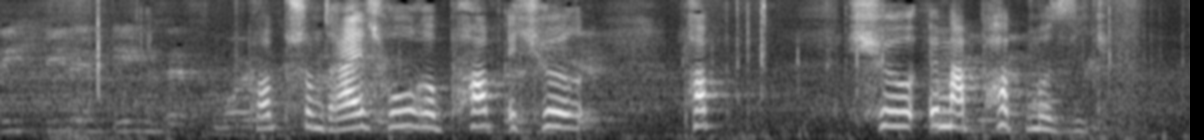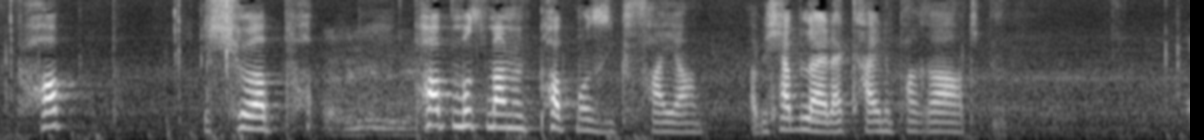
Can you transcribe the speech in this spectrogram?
nicht viel entgegensetzen heute. Pop, schon drei Tore. Pop, ich höre Pop. Ich höre immer Popmusik. Pop. Ich höre Pop. Pop muss man mit Popmusik feiern. Aber ich habe leider keine parat. Oh.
